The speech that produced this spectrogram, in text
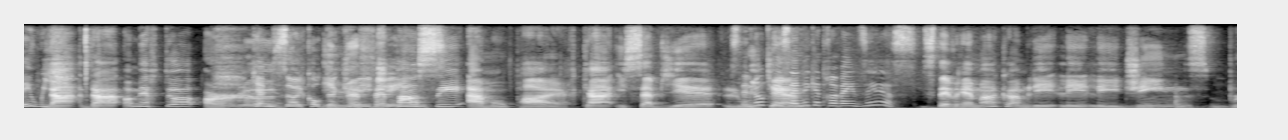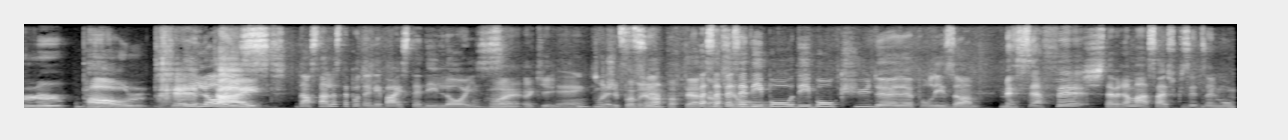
Ben oui. Dans, dans Omerta 1, là, Camisole, côte de il me cuir, fait jeans. penser à mon père quand il s'habillait le C'est là que les week-end. années 90. C'était vraiment comme les, les, les jeans bleu pâle, très Des Lois. tight. Dans ce temps-là, c'était pas de Levi's, c'était des Lois. Ouais, ok. Ok, je Moi, te j'ai dis pas ça. vraiment porté Parce attention. que ça faisait des au- beaux, des beaux culs de, pour les hommes. Mais ça fait. C'était vraiment... Ça, excusez de dire le mot cul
